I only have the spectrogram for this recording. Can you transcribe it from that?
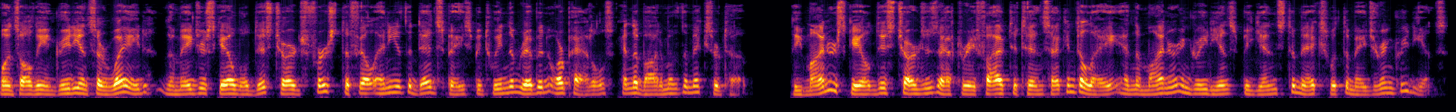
Once all the ingredients are weighed, the major scale will discharge first to fill any of the dead space between the ribbon or paddles and the bottom of the mixer tub. The minor scale discharges after a 5 to 10 second delay and the minor ingredients begins to mix with the major ingredients.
